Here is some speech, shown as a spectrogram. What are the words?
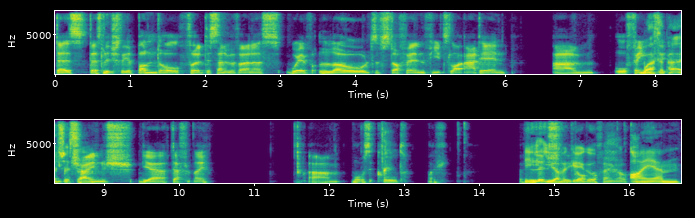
there's there's literally a bundle for Descent of Avernus with loads of stuff in for you to like add in, um, or things Worth a that you could purchase, then. change. Yeah, definitely. Um, what was it called? I've You- you have a literally got the Google. thing. I um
